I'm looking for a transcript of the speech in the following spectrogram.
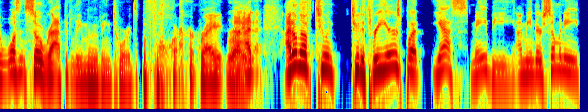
wasn't so rapidly moving towards before, right? Right. I, I don't know if two and two to three years, but yes, maybe. I mean, there's so many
